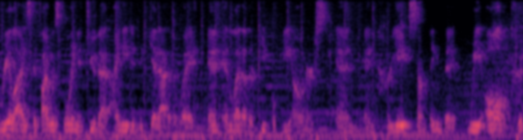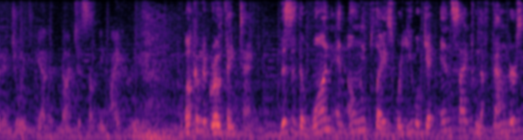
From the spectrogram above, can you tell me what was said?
realized if I was going to do that, I needed to get out of the way and, and let other people be owners and, and create something that we all could enjoy together, not just something I created. Welcome to Growth Think Tank. This is the one and only place where you will get insight from the founders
